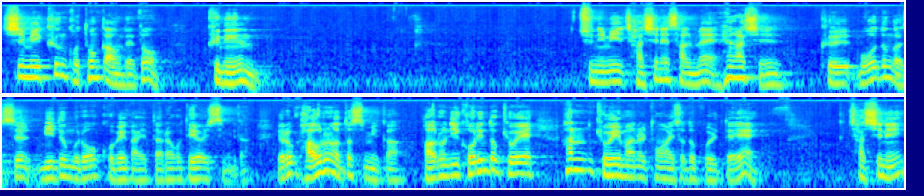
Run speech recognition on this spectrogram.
심히 큰 고통 가운데도 그는 주님이 자신의 삶에 행하실 그 모든 것을 믿음으로 고백하였다라고 되어 있습니다. 여러분 바울은 어떻습니까? 바울은 이 고린도 교회 한 교회만을 통하여서도 볼 때에 자신이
